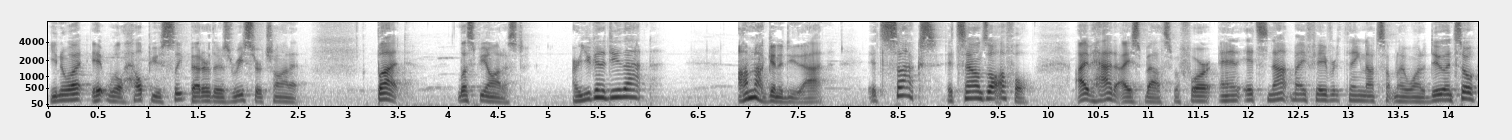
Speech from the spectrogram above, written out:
you know what? It will help you sleep better. There's research on it. But let's be honest. Are you going to do that? I'm not going to do that. It sucks. It sounds awful. I've had ice baths before, and it's not my favorite thing, not something I want to do. And so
